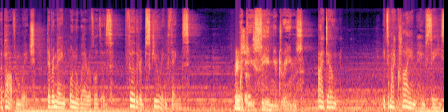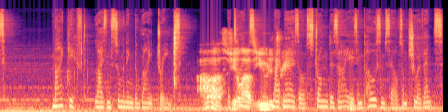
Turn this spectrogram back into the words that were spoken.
Apart from which, they remain unaware of others, further obscuring things. Makes what do you see in your dreams? I don't. It's my client who sees. My gift lies in summoning the right dreams. Ah, so she allows you to dream. Nightmares or strong desires impose themselves on true events.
